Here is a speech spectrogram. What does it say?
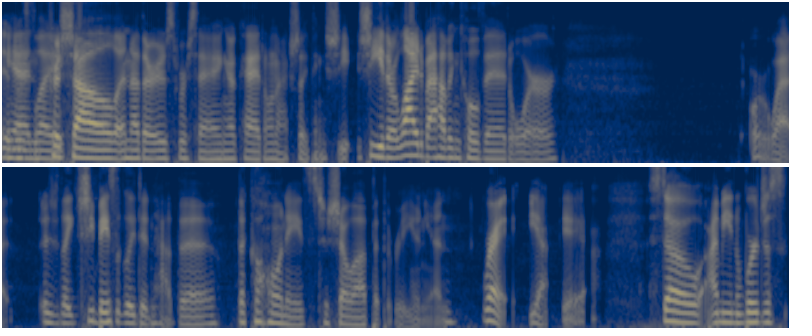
it and was like Chrishell and others were saying, "Okay, I don't actually think she she either lied about having COVID or or what." It was Like she basically didn't have the the cojones to show up at the reunion. Right. Yeah. Yeah. yeah. So, I mean, we're just,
